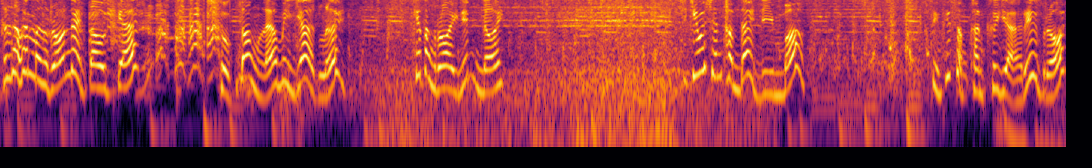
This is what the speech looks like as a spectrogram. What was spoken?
ฉันทำให้มันร้อนด้วยเตาแก๊สถูกต้องแล้วไม่ยากเลย แค่ต้องรออีกนิดหน่อยฉันคิดว่าฉันทำได้ดีมาก สิ่งที่สำคัญคืออย่ารีบร้อน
